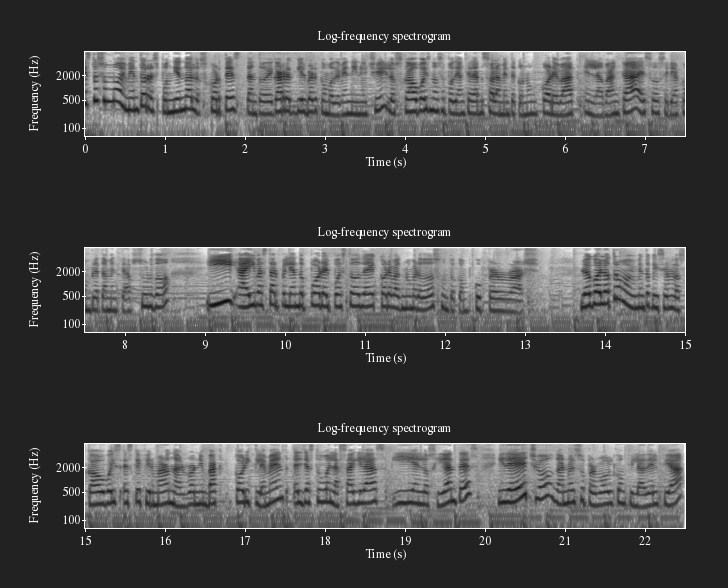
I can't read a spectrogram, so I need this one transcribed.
esto es un movimiento respondiendo a los cortes tanto de Garrett Gilbert como de Ben DiNucci. Los Cowboys no se podían quedar solamente con un coreback en la banca, eso sería completamente absurdo. Y ahí va a estar peleando por el puesto de coreback número 2 junto con Cooper Rush. Luego el otro movimiento que hicieron los Cowboys es que firmaron al running back Corey Clement. Él ya estuvo en las Águilas y en los Gigantes y de hecho ganó el Super Bowl con Filadelfia.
